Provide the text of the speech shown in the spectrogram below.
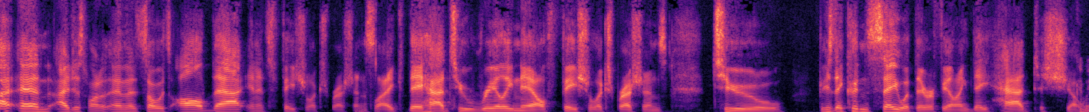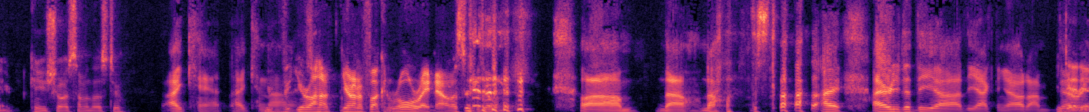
I- and I just want to, and so it's all that and it's facial expressions. Like they had to really nail facial expressions to because they couldn't say what they were feeling. They had to show Can it. you, can you show us some of those too? I can't. I cannot. You're, on a you're on a fucking roll right now. Um no no i i already did the uh the acting out i'm You very did.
